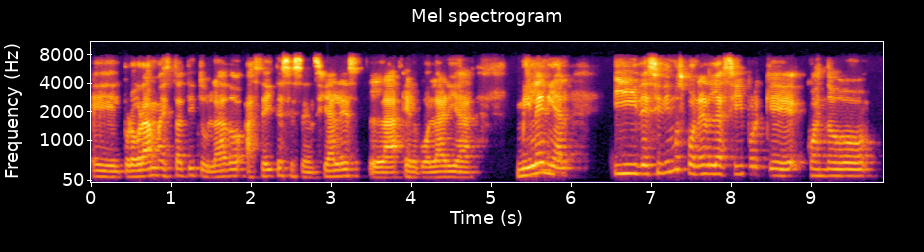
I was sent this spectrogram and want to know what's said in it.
el programa está titulado Aceites Esenciales, la herbolaria millennial. Y decidimos ponerle así porque cuando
